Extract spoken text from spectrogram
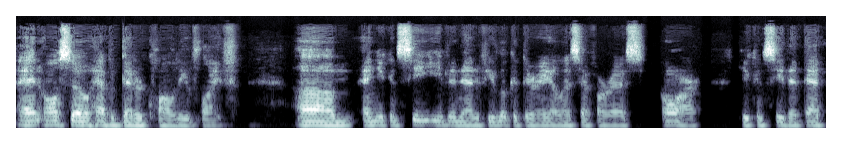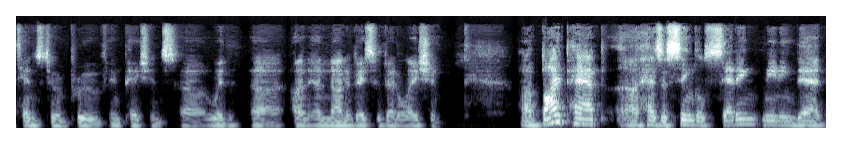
and also have a better quality of life. Um, and you can see even that if you look at their ALS FRS-R, you can see that that tends to improve in patients uh, with uh, on, on non-invasive ventilation. Uh, BiPAP uh, has a single setting, meaning that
